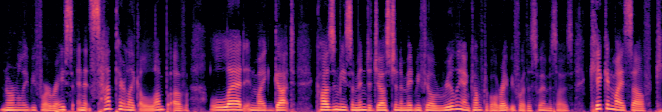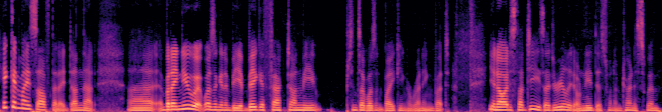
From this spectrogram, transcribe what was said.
normally before a race, and it sat there like a lump of lead in my gut, causing me some indigestion and made me feel really uncomfortable right before the swim. So I was kicking myself, kicking myself that I'd done that. Uh, but I knew it wasn't going to be a big effect on me since I wasn't biking or running. But, you know, I just thought, geez, I really don't need this when I'm trying to swim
